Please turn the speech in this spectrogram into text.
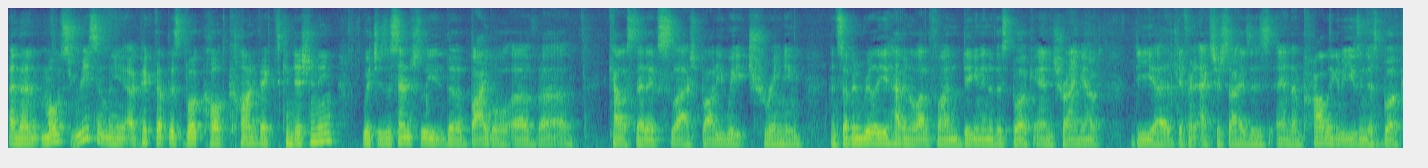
And then most recently, I picked up this book called Convict Conditioning, which is essentially the Bible of uh, calisthenics slash body weight training. And so I've been really having a lot of fun digging into this book and trying out the uh, different exercises. And I'm probably going to be using this book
